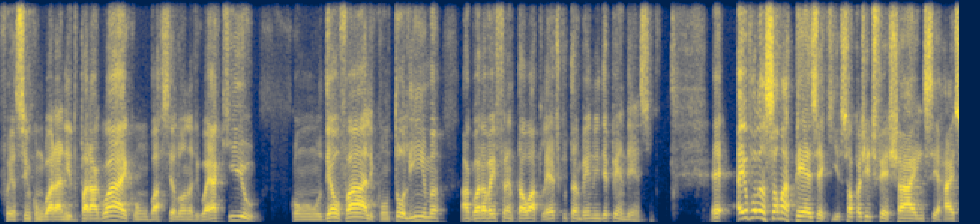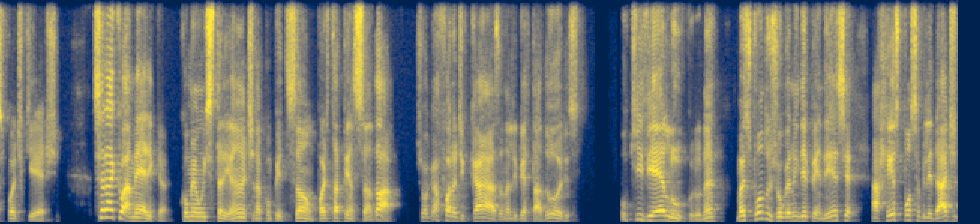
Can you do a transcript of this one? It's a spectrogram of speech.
Foi assim com o Guarani do Paraguai, com o Barcelona de Guayaquil, com o Del Valle, com o Tolima. Agora vai enfrentar o Atlético também no Independência. É, aí eu vou lançar uma tese aqui, só para a gente fechar e encerrar esse podcast. Será que o América, como é um estreante na competição, pode estar pensando, ah, jogar fora de casa, na Libertadores, o que vier é lucro, né? Mas quando o jogo é no Independência, a responsabilidade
